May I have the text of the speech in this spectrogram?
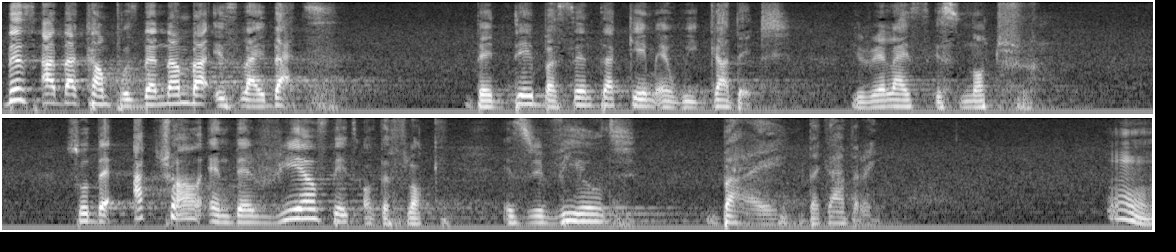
This other campus, the number is like that the day Bacenta came and we gathered, you realize it's not true. So the actual and the real state of the flock is revealed by the gathering. Hmm.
